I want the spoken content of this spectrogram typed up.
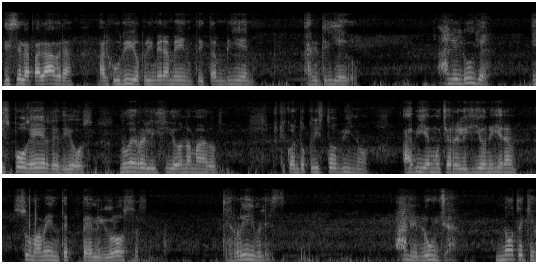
Dice la palabra al judío primeramente y también al griego. Aleluya. Es poder de Dios, no es religión, amados. Porque cuando Cristo vino, había muchas religiones y eran sumamente peligrosas, terribles. Aleluya. Note que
